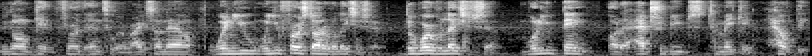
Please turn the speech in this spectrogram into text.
we're gonna get further into it right so now when you when you first start a relationship the word relationship what do you think are the attributes to make it healthy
